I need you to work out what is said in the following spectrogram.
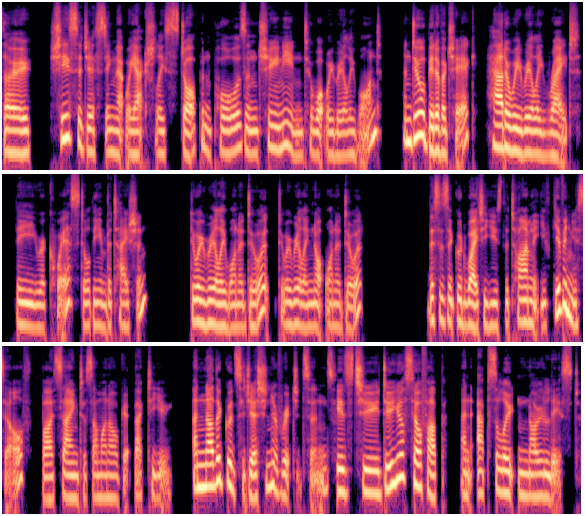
So she's suggesting that we actually stop and pause and tune in to what we really want and do a bit of a check. How do we really rate the request or the invitation? Do we really want to do it? Do we really not want to do it? This is a good way to use the time that you've given yourself by saying to someone, I'll get back to you. Another good suggestion of Richardson's is to do yourself up an absolute no list.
